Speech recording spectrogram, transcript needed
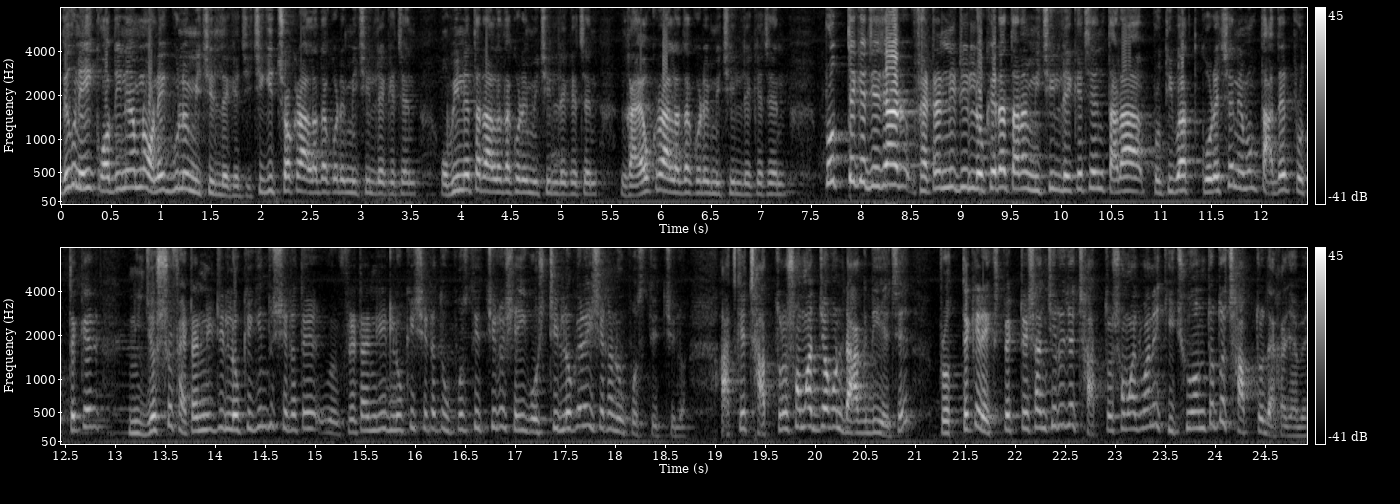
দেখুন, এই কদিনে আমরা অনেকগুলো মিছিল দেখেছি। চিকিৎসকরা আলাদা করে মিছিল ডেকেছেন, অভিনেতারা আলাদা করে মিছিল ডেকেছেন, গায়করা আলাদা করে মিছিল ডেকেছেন। প্রত্যেকে যে যার ফ্যাটার্নিটির লোকেরা তারা মিছিল ডেকেছেন, তারা প্রতিবাদ করেছেন এবং তাদের প্রত্যেকের নিজস্ব ফ্যাটার্নিটির লোকে কিন্তু সেটাতে ফ্র্যাটার্নিটির লোকই সেটাতে উপস্থিত ছিল, সেই গোষ্ঠীর লোকেরাই সেখানে উপস্থিত ছিল। আজকে ছাত্র সমাজ যখন ডাক দিয়েছে, প্রত্যেকের এক্সপেকটেশন ছিল যে ছাত্র সমাজ মানে কিছু অন্তত ছাত্র দেখা যাবে।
